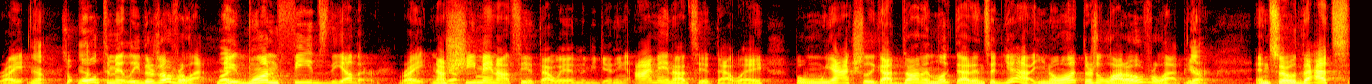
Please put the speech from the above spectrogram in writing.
right? Yep. So Yep. ultimately, there's overlap. Right. A one feeds the other, right? Now, Yep. she may not see it that way in the beginning. I may not see it that way. But when we actually got done and looked at it and said, yeah, you know what? There's a lot of overlap here. Yep. And so that's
